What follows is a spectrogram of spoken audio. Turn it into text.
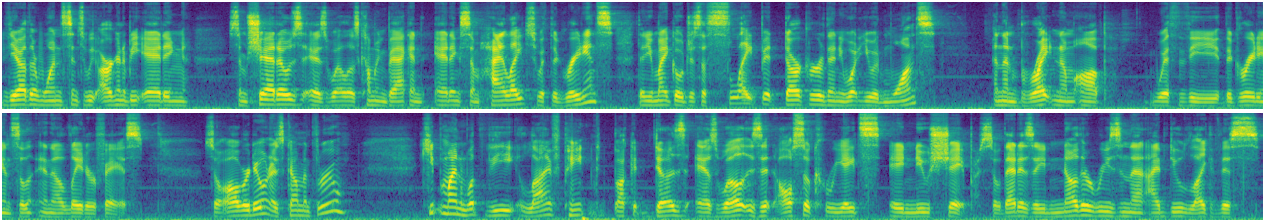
The other one, since we are going to be adding some shadows as well as coming back and adding some highlights with the gradients, then you might go just a slight bit darker than what you would want, and then brighten them up with the, the gradients in a later phase. So all we're doing is coming through, Keep in mind what the live paint bucket does as well is it also creates a new shape. So that is another reason that I do like this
